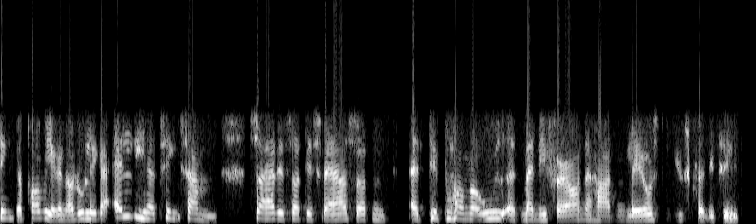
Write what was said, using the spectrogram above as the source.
ting, der påvirker. Når du lægger alle de her ting sammen, så er det så desværre sådan, at det bonger ud, at man i 40'erne har den laveste livskvalitet.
